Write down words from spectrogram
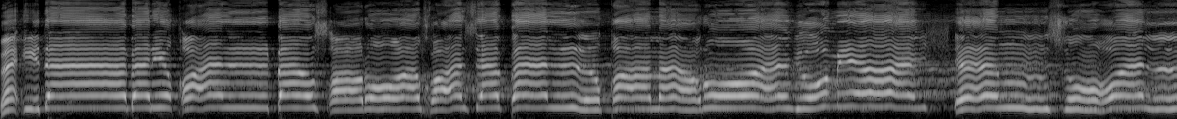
فإذا برق البصر وخسف القمر وجمع الشمس والقمر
